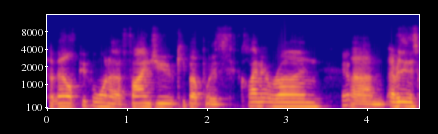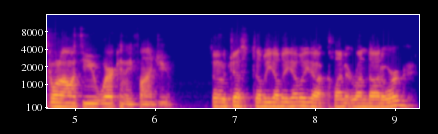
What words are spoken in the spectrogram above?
Pavel, if people want to find you, keep up with Climate Run, yep. um, everything that's going on with you, where can they find you? So just www.climaterun.org.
